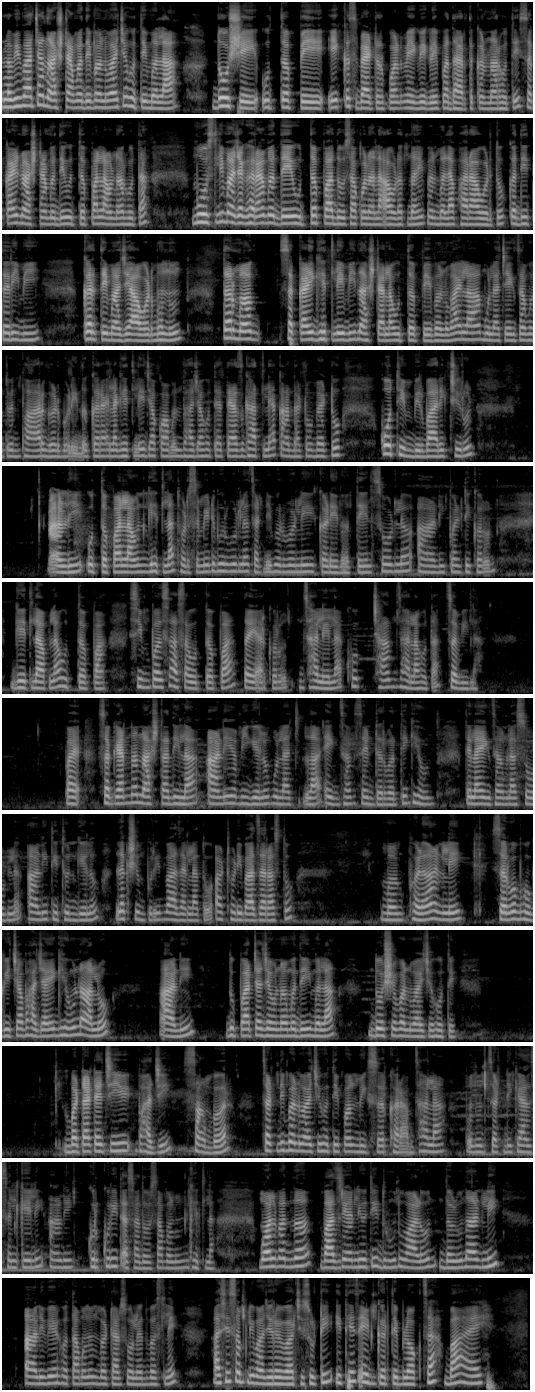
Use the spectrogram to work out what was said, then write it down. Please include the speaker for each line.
Speaker 1: रविवारच्या नाश्त्यामध्ये बनवायचे होते मला. डोसे उत्तप्पे एकच बॅटर पण वेगवेगळे पदार्थ करणार होते. सकाळी नाश्त्यामध्ये उत्तप्पा लावणार होता. मोस्टली माझ्या घरामध्ये उत्तप्पा डोसा कोणाला आवडत नाही पण मला फार आवडतो. कधीतरी मी करते माझी आवड म्हणून. तर मग सकाळी घेतले मी नाश्त्याला उत्तप्पे बनवायला. मुलाचे एक्झाम होती फार गडबडीनं करायला घेतले. ज्या कॉमन भाज्या होत्या त्याच घातल्या. कांदा टोमॅटो कोथिंबीर बारीक चिरून आणि उत्तपा लावून घेतला. थोडंसं मीठ भुरभुरलं चटणी भुरभुरली कडेनं तेल सोडलं आणि पलटी करून घेतला आपला उत्तप्पा सिंपलसा असा उत्तप्पा तयार करून झालेला. खूप छान झाला होता चवीला. पाय सगळ्यांना नाश्ता दिला आणि आम्ही गेलो मुलाला एक्झाम सेंटरवरती घेऊन. त्याला एक्झामला सोडलं आणि तिथून गेलो. लक्ष्मीपुरीत बाजारला तो आठवडी बाजार असतो. मग फळं आणले सर्व भोगीच्या भाज्या घेऊन आलो आणि दुपारच्या जेवणामध्येही मला दोशे बनवायचे होते. बटाट्याची भाजी सांबर चटणी बनवायची होती पण मिक्सर खराब झाला. म्हणून चटणी कॅन्सल केली आणि कुरकुरीत असा डोसा बनवून घेतला. मॉलमधनं बाजरी आणली होती धुवून वाळून दळून आणली आणि वेळ होता म्हणून मटार सोलत बसले. अशी संपली माझी रविवारची सुट्टी. इथेच एंड करते ब्लॉगचा. बाय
